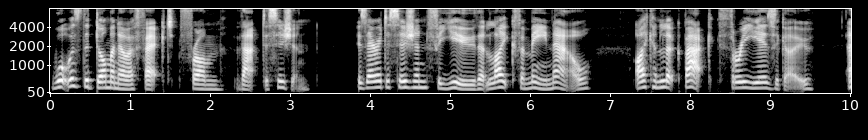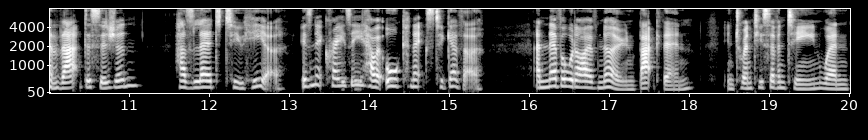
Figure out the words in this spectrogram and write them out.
What was the domino effect from that decision? Is there a decision for you that, like for me now, I can look back three years ago and that decision has led to here. Isn't it crazy how it all connects together? And never would I have known back then, in 2017, when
